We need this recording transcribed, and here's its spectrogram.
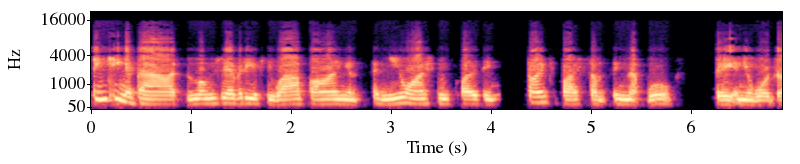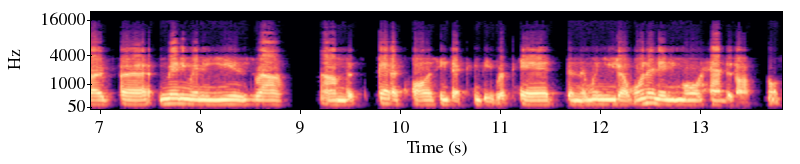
thinking about longevity, if you are buying a, new item of clothing, trying to buy something that will be in your wardrobe for many, many years around um, that's better quality that can be repaired. And then when you don't want it anymore, hand it off or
